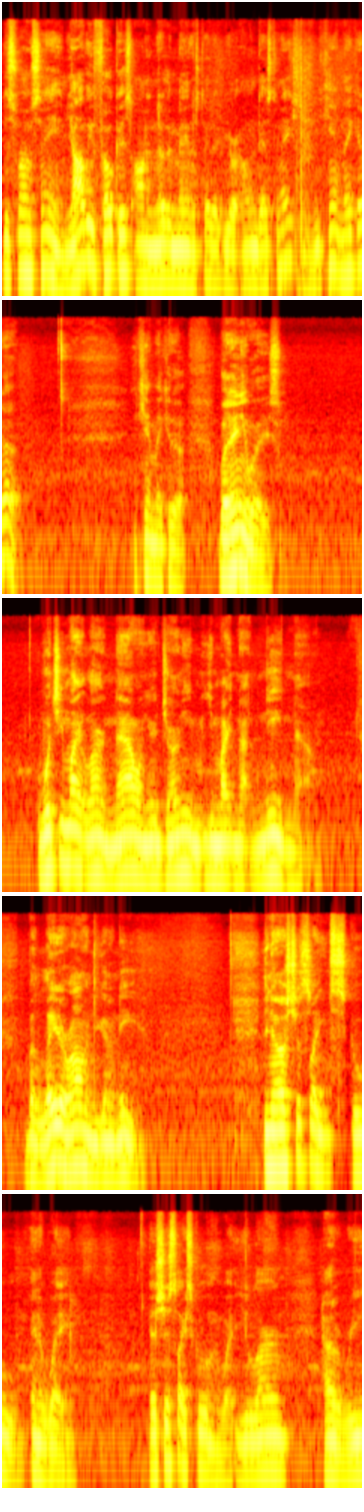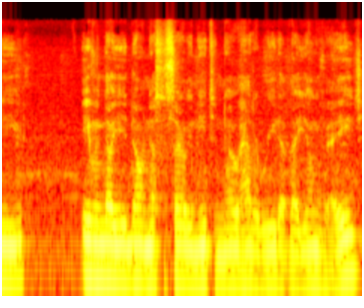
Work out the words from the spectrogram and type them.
This is what I'm saying. Y'all be focused on another man instead of your own destination. You can't make it up. You can't make it up. But anyways, what you might learn now on your journey, you might not need now. But later on, you're gonna need. You know, it's just like school in a way. It's just like school in a way. You learn how to read, even though you don't necessarily need to know how to read at that young of an age.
